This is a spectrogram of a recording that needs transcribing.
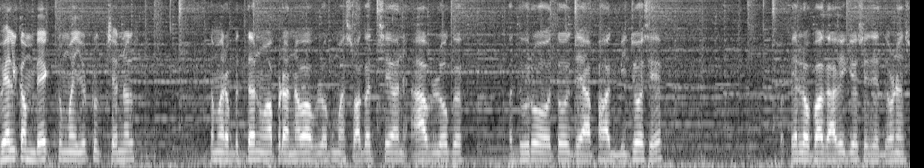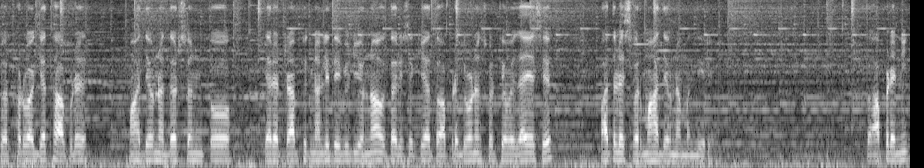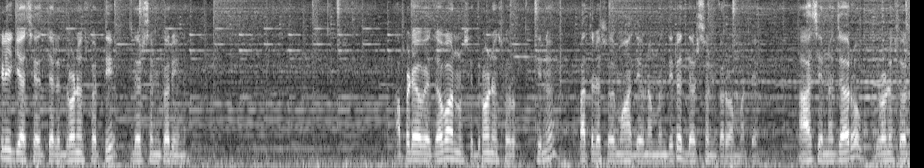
Welcome back to my YouTube channel. તમારા બધાનું આપણા નવા વ્લોગમાં સ્વાગત છે અને આ વ્લોગ અધૂરો હતો જે આ ભાગ બીજો છે. પહેલો ભાગ આવી ગયો છે જે દોણેશ્વર ફરવા ગયા હતા આપણે. મહાદેવના દર્શન તો ત્યારે ટ્રાફિકના લીધે વીડિયો ના ઉતારી શક્યા, તો આપણે દોણેશ્વરથી હવે જઈએ છીએ. પાતળેશ્વર મહાદેવના મંદિરે. તો આપણે નીકળી ગયા છે અત્યારે દ્રોણેશ્વરથી દર્શન કરીને આપણે હવે જવાનું છે દ્રોણેશ્વરથી ને પાતળેશ્વર મહાદેવના મંદિરે દર્શન કરવા માટે આ છે નજારો દ્રોણેશ્વર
